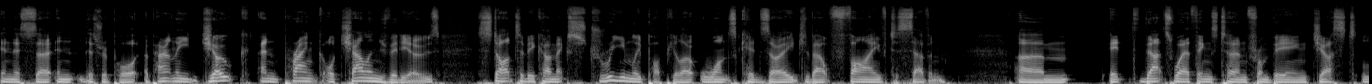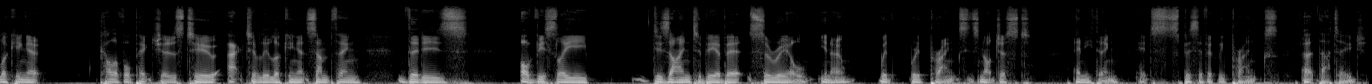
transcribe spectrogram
in this uh, in this report, apparently joke and prank or challenge videos start to become extremely popular once kids are aged about five to seven. Um, it that's where things turn from being just looking at colorful pictures to actively looking at something that is obviously designed to be a bit surreal. You know, with with pranks, it's not just anything; it's specifically pranks at that age.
